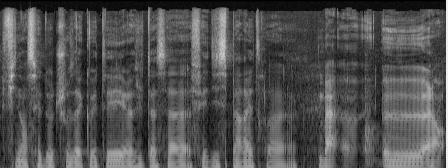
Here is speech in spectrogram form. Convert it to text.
financer d'autres choses à côté Et résultat, ça a fait disparaître. euh, Bah, euh, alors,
